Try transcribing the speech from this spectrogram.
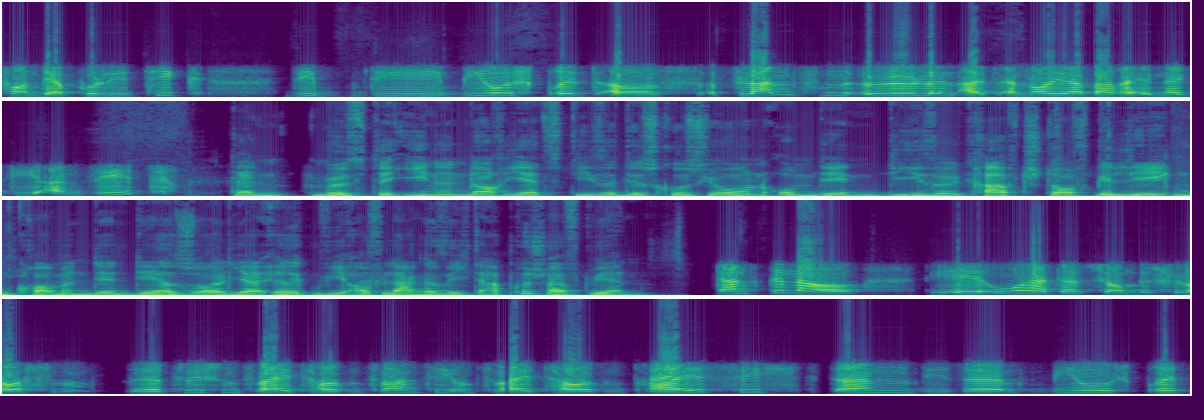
von der Politik, die, die Biosprit aus Pflanzenölen als erneuerbare Energie ansieht. Dann müsste Ihnen doch jetzt diese Diskussion um den Dieselkraftstoff gelegen kommen, denn der soll ja irgendwie auf lange Sicht abgeschafft werden. Ganz genau. Die EU hat das schon beschlossen äh, zwischen 2020 und 2030 dann dieser Biosprit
